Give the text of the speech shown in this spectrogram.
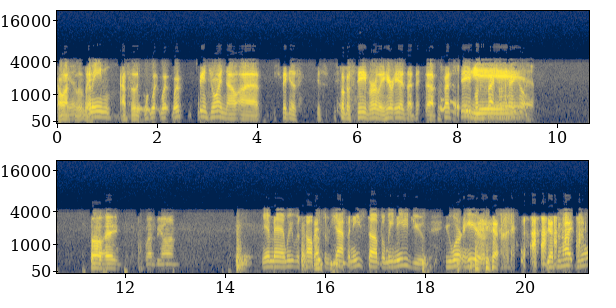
Oh, you know? absolutely. I mean, Absolutely. We're, we're, we're being joined now. Uh, speaking of, you spoke of Steve early. Here he is, I think, uh, Professor Steve. Welcome back, brother. How you doing? Oh, hey, glad to be on. yeah, man, we was talking some Japanese stuff, and we needed you. You weren't here. yeah. Yeah. Tonight, tonight,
